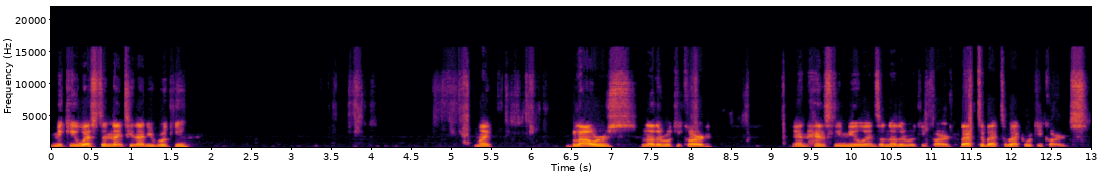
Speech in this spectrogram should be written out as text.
Mickey Weston, 1990 rookie, Mike Blowers, another rookie card, and Hensley Meulens, another rookie card. Back to back to back rookie cards.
